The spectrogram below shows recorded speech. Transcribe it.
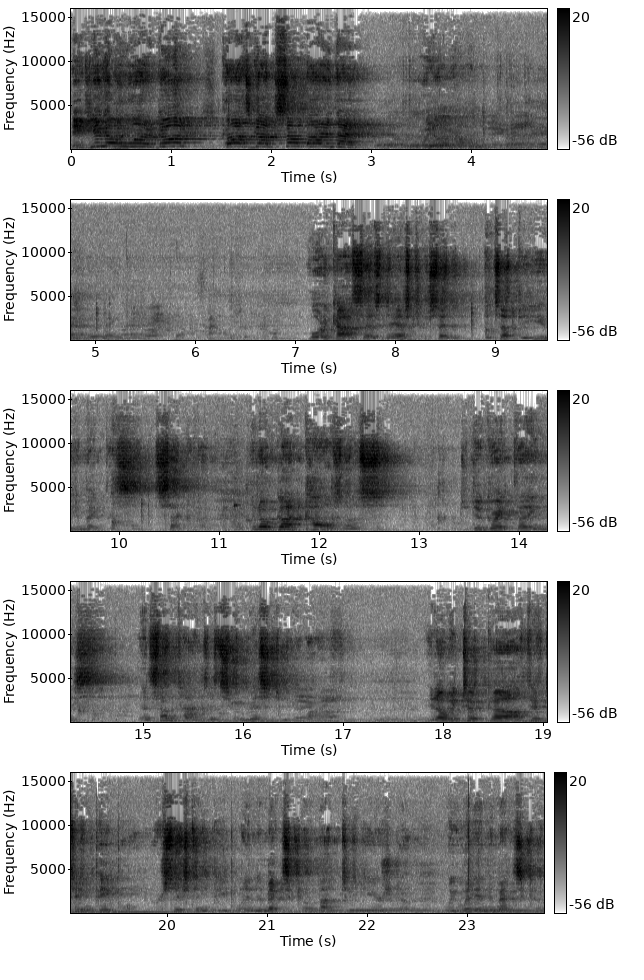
If you don't want to do it, God's got somebody that will. Mordecai says to Esther, said, it's up to you to make this sacrifice. You know, God calls us to do great things, and sometimes it's a risk to your life. You know, we took uh, 15 people or 16 people into Mexico about two years ago. We went into Mexico.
